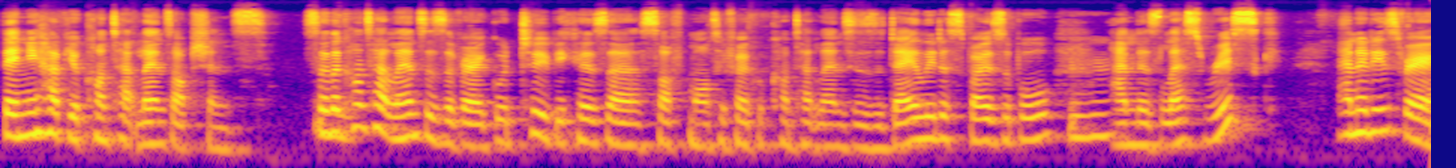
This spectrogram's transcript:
Then you have your contact lens options. So the mm-hmm. contact lenses are very good too because a soft multifocal contact lens is a daily disposable mm-hmm. and there's less risk. And it is very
